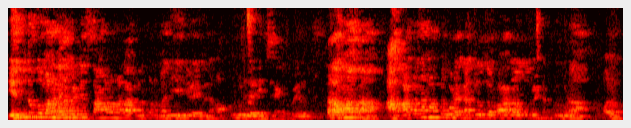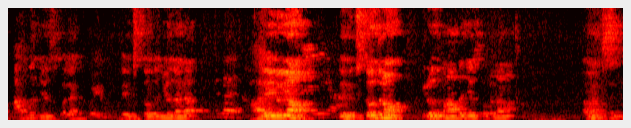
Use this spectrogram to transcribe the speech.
ఎందుకు మనం నిలబెట్టిన స్థానంలో అలా ఉండకుండా మళ్ళీ ఎన్ని వైపులు అప్పుడు కూడా గ్రహించలేకపోయారు తర్వాత ఆ పట్టణం అంతా కూడా గట్లతో రోగాలతో పెట్టినప్పుడు కూడా వాళ్ళు అర్థం చేసుకోలేకపోయారు. దేవుడి చూడంగా హల్లెలూయా. దేవుడికి స్తోత్రం. ఈరోజు మనం అర్థం చేసుకుంటున్నామా? గమనించండి.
